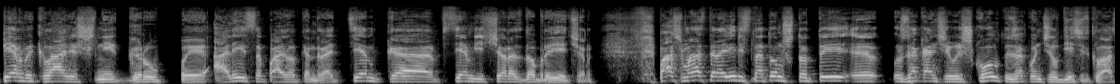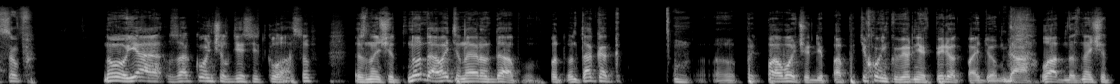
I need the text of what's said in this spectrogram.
первый клавишник группы Алиса Павел Кондратенко. Всем еще раз добрый вечер. Паш, мы остановились на том, что ты э, заканчиваешь школу, ты закончил 10 классов. Ну, я закончил 10 классов. Значит, ну, давайте, наверное, да. Так как по очереди, потихоньку, вернее, вперед пойдем. Да. Ладно, значит,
